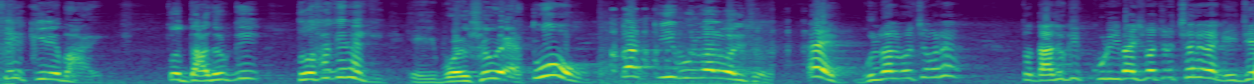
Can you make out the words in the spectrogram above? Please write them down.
সে কি রে ভাই? তোর দাদুর কি তোর সাথে নাকি? এই বয়সেও এত? তোর কি ভুলভাল বলছো? এই ভুলভাল বলছে মানে? তো দাদু কি কুড়ি বাইশ বছরের ছেলে নাকি যে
